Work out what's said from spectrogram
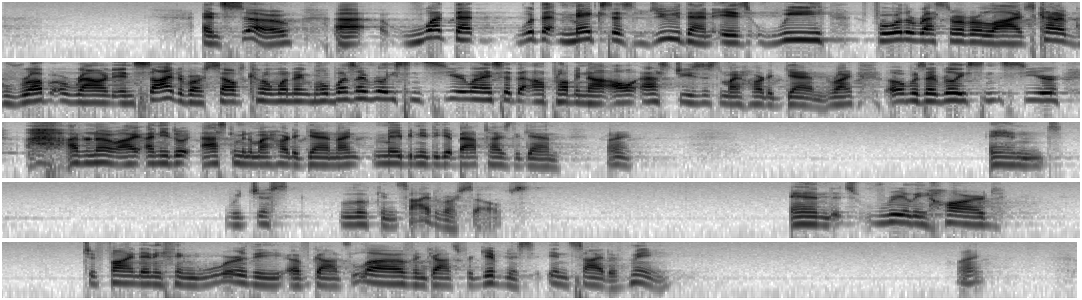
And so, uh, what, that, what that makes us do then is we, for the rest of our lives, kind of grub around inside of ourselves, kind of wondering, well, was I really sincere when I said that? Oh, probably not. I'll ask Jesus in my heart again, right? Oh, was I really sincere? I don't know. I, I need to ask him into my heart again. I maybe need to get baptized again, right? And we just look inside of ourselves. And it's really hard to find anything worthy of God's love and God's forgiveness inside of me. Right?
